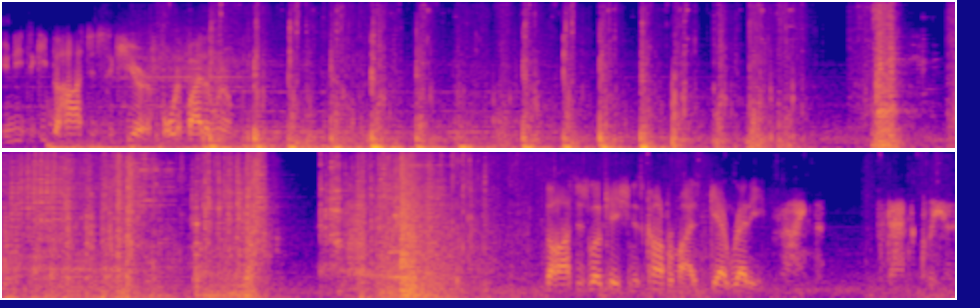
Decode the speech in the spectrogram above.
You, need to keep the hostage secure. Fortify the room. The hostage location is compromised. Get ready. Signed. Stand clear.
